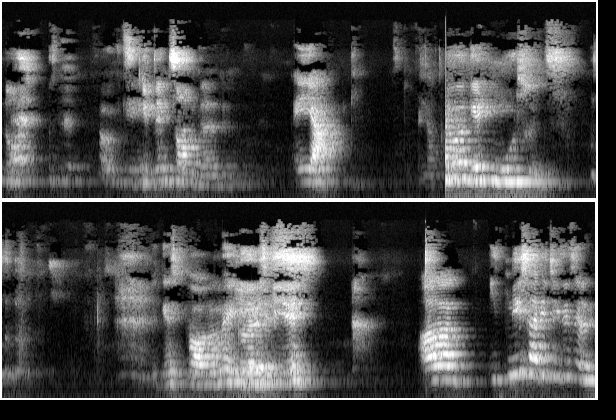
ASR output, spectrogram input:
No okay. Depends on girl yeah. You get mood swings. Biggest problem है गर्ल्स की है इतनी सारी चीज़ें चल,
